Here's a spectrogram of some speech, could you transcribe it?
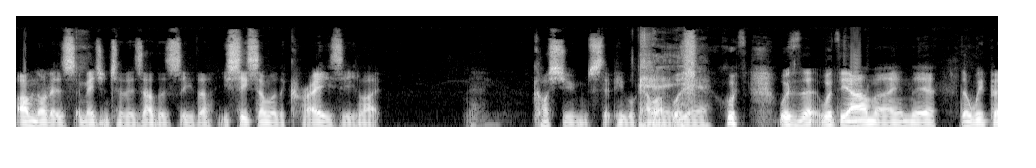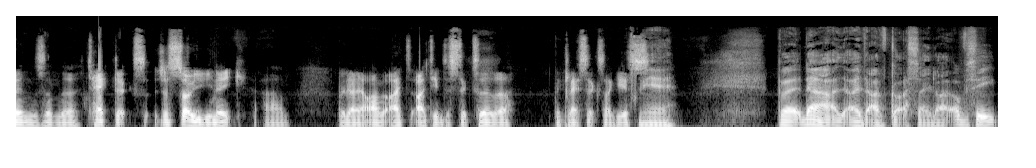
I'm not as imaginative as others either. You see some of the crazy, like, costumes that people come up with, yeah. with, with the, with the armor and the, the weapons and the tactics. Just so unique. Um, but uh, I, I, tend to stick to the, the classics, I guess. Yeah. But no, I, I've got to say, like, obviously,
